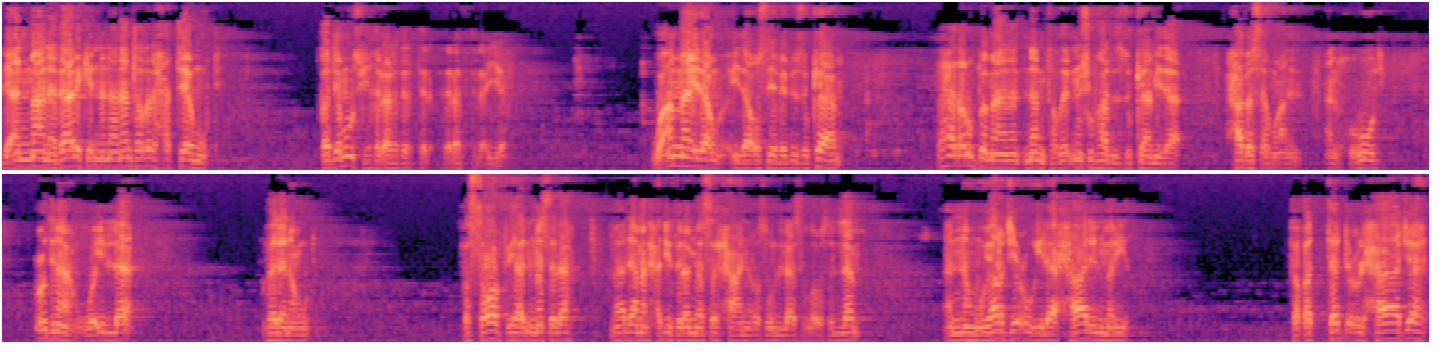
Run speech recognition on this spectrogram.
لأن معنى ذلك أننا ننتظر حتى يموت. قد يموت في خلال ثلاثة الأيام. وأما إذا إذا أصيب بزكام فهذا ربما ننتظر نشوف هذا الزكام إذا حبسه عن عن الخروج عدناه وإلا فلا نعود. فالصواب في هذه المسألة ما دام الحديث لم يصح عن رسول الله صلى الله عليه وسلم أنه يرجع إلى حال المريض. فقد تدعو الحاجة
